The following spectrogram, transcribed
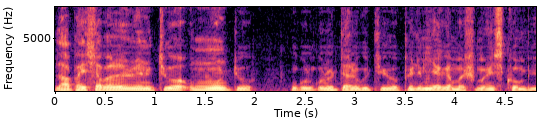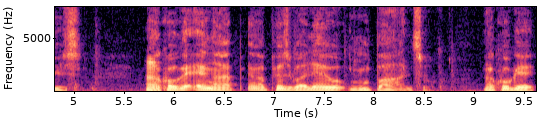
lapha ehlabalelweni kuthiwa umuntu uNkulunkulu udala ukuthi uyophila iminyaka emashumi ayisikhombisa. Ngakho ke engaphezulu kwaleyo umbhanso ngakho ke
